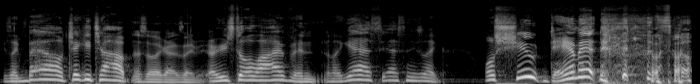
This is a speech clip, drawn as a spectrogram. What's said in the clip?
he's like, Bell, Chicky Chop. And this other guy's like, are you still alive? And like, yes, yes. And he's like, well, shoot, damn it. so,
